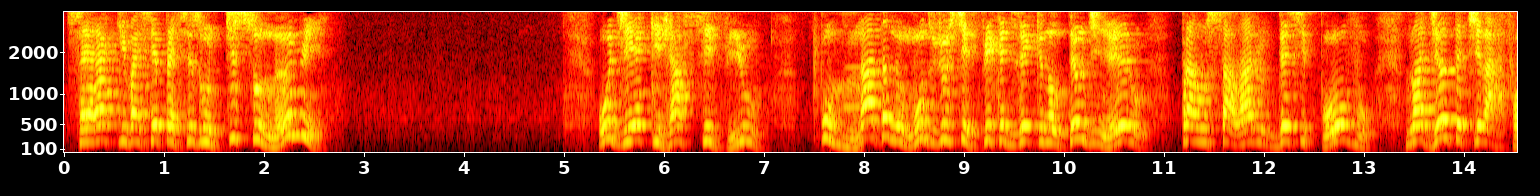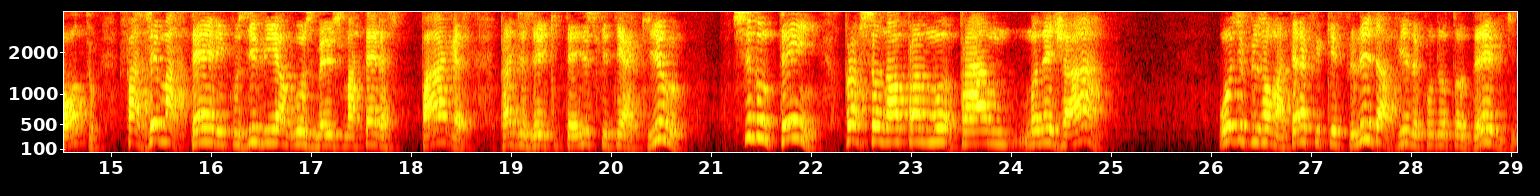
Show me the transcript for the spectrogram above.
Será que vai ser preciso um tsunami? Onde é que já se viu? Por nada no mundo justifica dizer que não tem o dinheiro para um salário desse povo. Não adianta tirar foto, fazer matéria, inclusive em alguns meios matérias pagas, para dizer que tem isso, que tem aquilo, se não tem profissional para manejar. Hoje eu fiz uma matéria, fiquei feliz da vida com o Dr. David,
